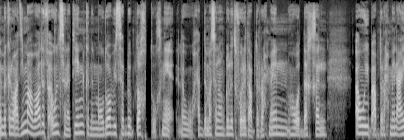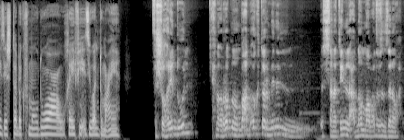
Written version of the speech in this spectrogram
لما كانوا قاعدين مع بعض في أول سنتين كان الموضوع بيسبب ضغط وخناق. لو حد مثلا غلط في والد عبد الرحمن وهو اتدخل أو يبقى عبد الرحمن عايز يشتبك في موضوع وخايف يأذي والده معاه. في الشهرين دول إحنا قربنا من بعض أكتر من ال- السنتين اللي قعدناهم مع بعض في زنزانه واحدة.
